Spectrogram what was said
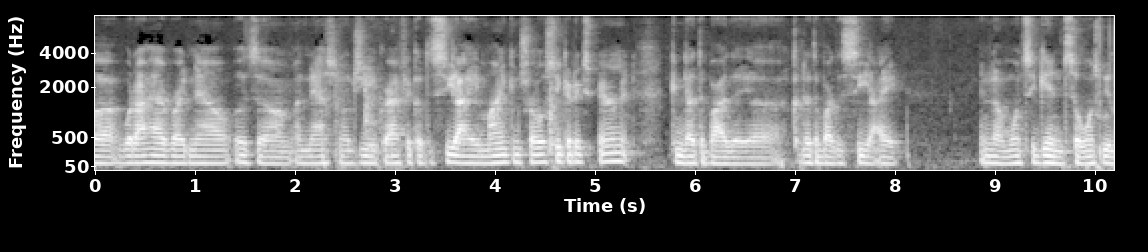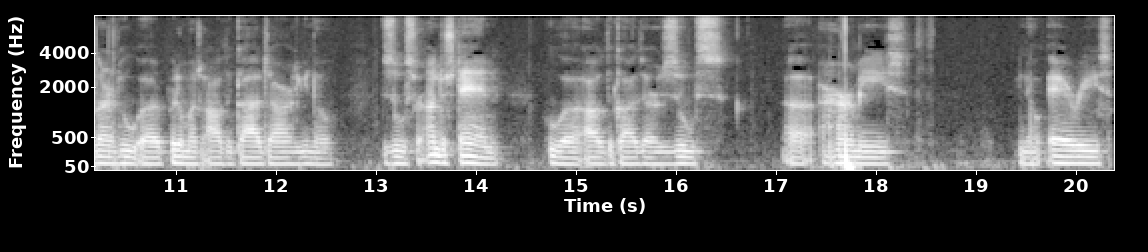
Uh, what I have right now is um, a National Geographic of the CIA mind control secret experiment conducted by the uh, conducted by the CIA. And um, once again, so once we learn who uh, pretty much all the gods are, you know, Zeus, or understand who uh, all the gods are, Zeus, uh, Hermes, you know, Ares,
